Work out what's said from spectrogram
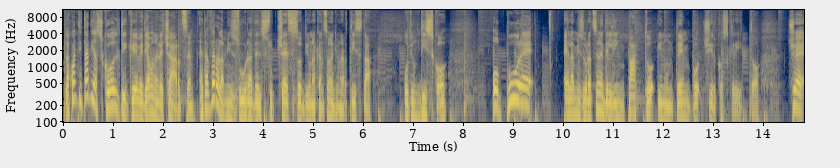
La quantità di ascolti che vediamo nelle charts è davvero la misura del successo di una canzone di un artista o di un disco? Oppure è la misurazione dell'impatto in un tempo circoscritto? Cioè,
